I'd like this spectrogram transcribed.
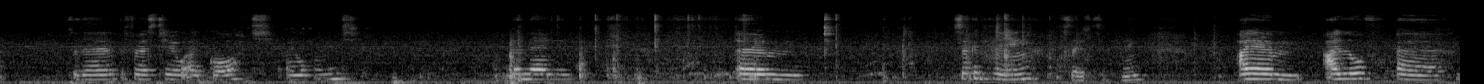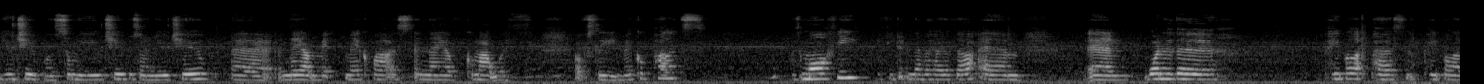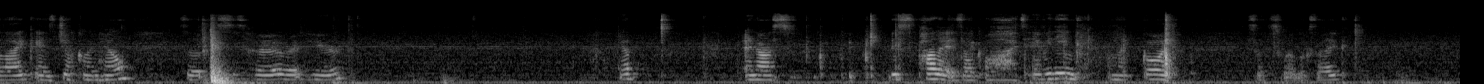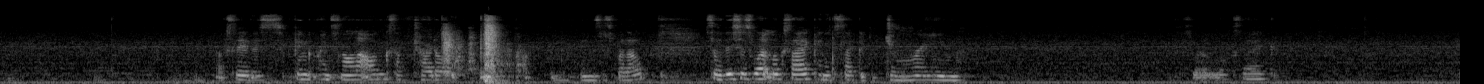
So they're the first two I got, I opened. And then um second thing, say second thing. I um I love uh YouTubers, some of the YouTubers on YouTube, uh, and they are makeup artists and they have come out with obviously makeup palettes with Morphe if you've never heard of that. Um, and one of the people, person, people I like is Jaclyn Hill. So this is her right here. Yep. And as this palette is like, oh, it's everything. Oh my god. So that's what it looks like. Obviously there's fingerprints and all that on because I've tried all the things as well out. So this is what it looks like and it's like a dream. This is what it looks like.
